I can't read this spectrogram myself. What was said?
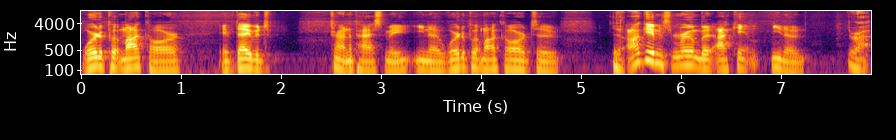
where to put my car. If David's trying to pass me, you know, where to put my car to. I'll give him some room, but I can't, you know, Right.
